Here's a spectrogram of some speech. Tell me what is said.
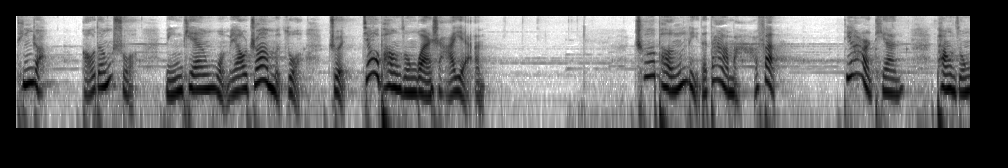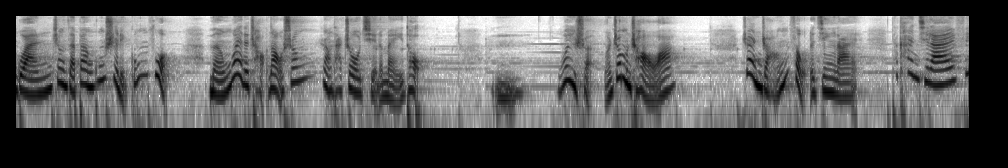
听着。高登说：“明天我们要这么做，准叫胖总管傻眼。”车棚里的大麻烦。第二天，胖总管正在办公室里工作，门外的吵闹声让他皱起了眉头。“嗯，为什么这么吵啊？”站长走了进来，他看起来非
